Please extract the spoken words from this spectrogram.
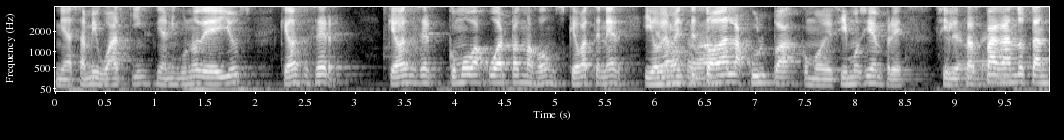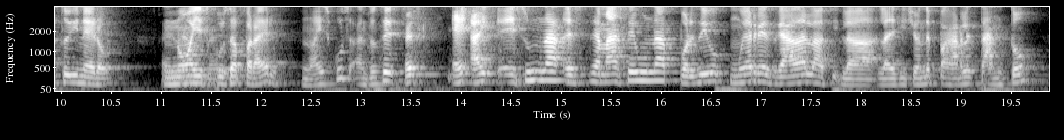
ni a Sammy Watkins, ni a ninguno de ellos. ¿Qué vas a hacer? ¿Qué vas a hacer? ¿Cómo va a jugar Pat Mahomes? ¿Qué va a tener? Y obviamente toda la culpa, como decimos siempre, si le estás pagando tanto dinero, no hay excusa para él. No hay excusa. Entonces, es, eh, es una, se me hace una, por eso digo, muy arriesgada la, decisión de pagarle tanto.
